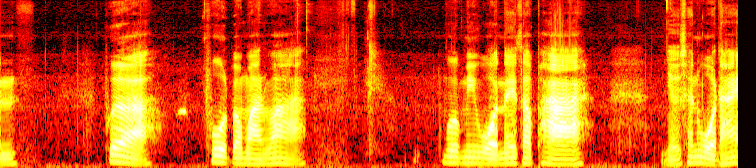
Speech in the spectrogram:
น เพื่อพูดประมาณว่าเมื่อมีโหวตในสภา เดี๋ยวฉันโหวตให้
